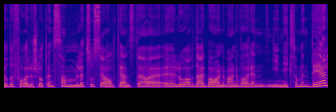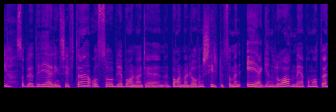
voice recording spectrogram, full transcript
jo det foreslått en samlet sosialtjenestelov der barnevernet var en, inngikk som en del. Så ble det regjeringsskifte, og så ble barnevern, barnevernloven skilt ut som en egen lov med på en måte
